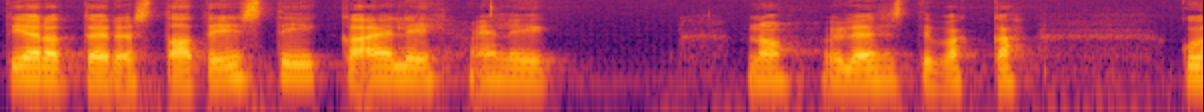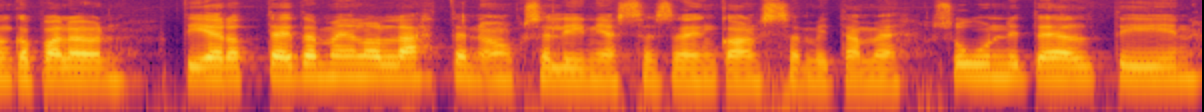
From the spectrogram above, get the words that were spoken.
tiedotteiden statistiikka, eli, eli no, yleisesti vaikka kuinka paljon tiedotteita meillä on lähtenyt, onko se linjassa sen kanssa, mitä me suunniteltiin,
